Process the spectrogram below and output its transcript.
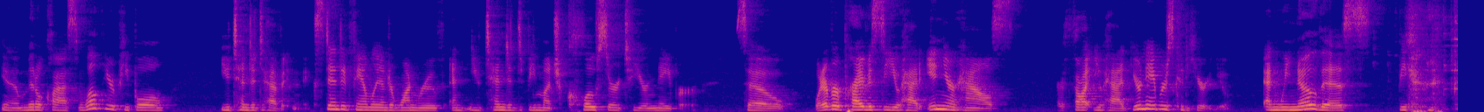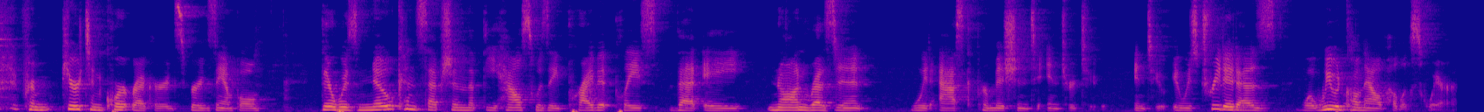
you know middle class and wealthier people, you tended to have an extended family under one roof, and you tended to be much closer to your neighbor. So whatever privacy you had in your house or thought you had, your neighbors could hear you. And we know this because, from Puritan court records, for example there was no conception that the house was a private place that a non-resident would ask permission to enter to into. It was treated as what we would call now a public square.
